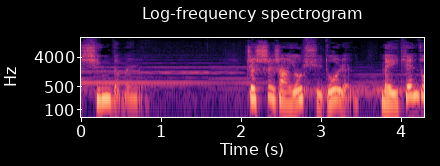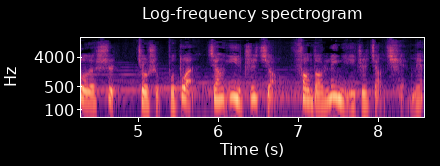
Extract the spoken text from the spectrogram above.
心的温柔。这世上有许多人，每天做的事。就是不断将一只脚放到另一只脚前面，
